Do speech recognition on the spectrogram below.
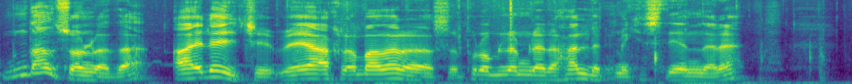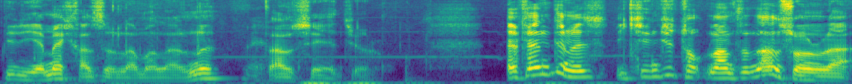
bundan sonra da aile içi veya akrabalar arası problemleri halletmek isteyenlere bir yemek hazırlamalarını tavsiye ediyorum. Efendimiz ikinci toplantıdan sonra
